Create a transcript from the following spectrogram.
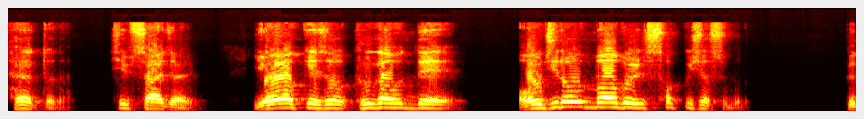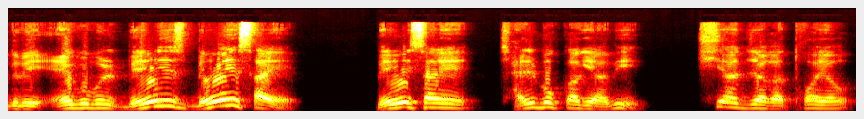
하였도다. 14절. 여호와께서 그 가운데 어지러운 마음을 섞으셨으므로 그들이 애굽을 매, 매사에 매사에 잘못 가게 함이 취한 자가 토하여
